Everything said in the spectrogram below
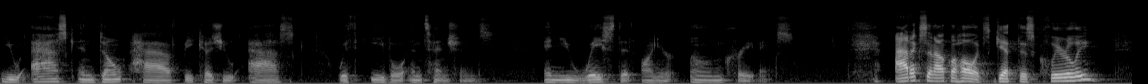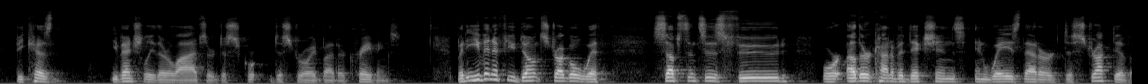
You ask and don't have because you ask with evil intentions, and you waste it on your own cravings. Addicts and alcoholics get this clearly because eventually their lives are destroyed by their cravings. But even if you don't struggle with substances, food, or other kind of addictions in ways that are destructive,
